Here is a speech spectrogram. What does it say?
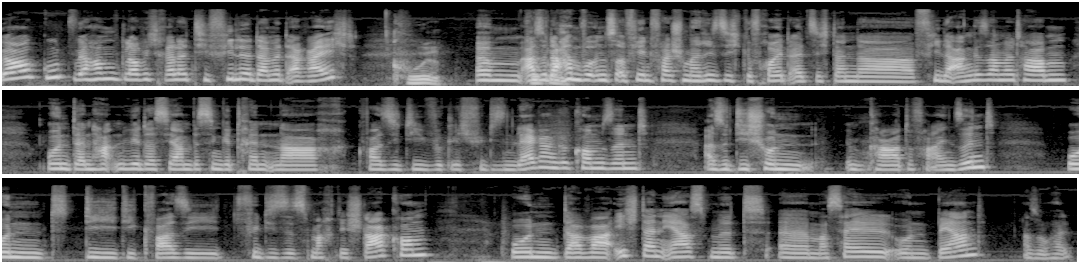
ja, gut, wir haben, glaube ich, relativ viele damit erreicht. Cool. Ähm, also Super. da haben wir uns auf jeden Fall schon mal riesig gefreut, als sich dann da viele angesammelt haben. Und dann hatten wir das ja ein bisschen getrennt nach quasi die wirklich für diesen Lehrgang gekommen sind, also die schon im Karateverein sind und die, die quasi für dieses Mach dich stark kommen. Und da war ich dann erst mit äh, Marcel und Bernd, also halt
